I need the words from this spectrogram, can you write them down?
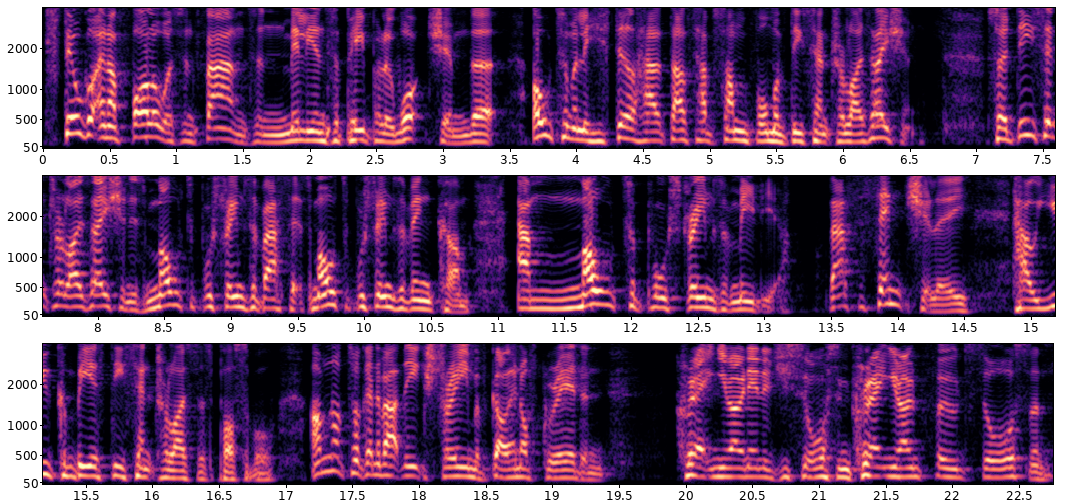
Still got enough followers and fans and millions of people who watch him that ultimately he still does have some form of decentralization. So, decentralization is multiple streams of assets, multiple streams of income, and multiple streams of media. That's essentially how you can be as decentralized as possible. I'm not talking about the extreme of going off grid and creating your own energy source and creating your own food source and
